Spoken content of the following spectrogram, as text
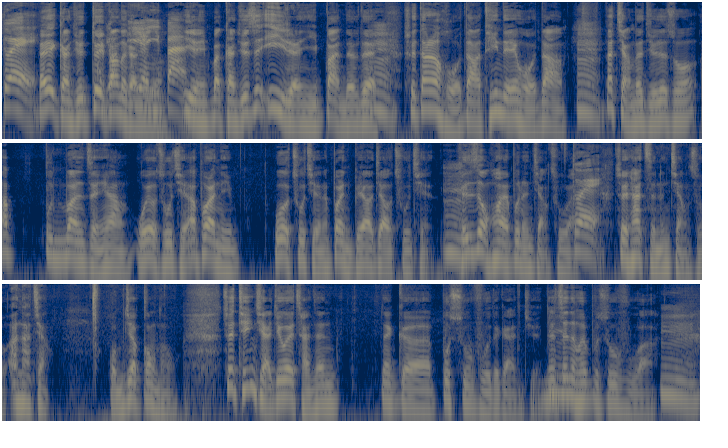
对，哎，感觉对方的感觉一人一半，一人一半，感觉是一人一半，对不对？嗯，所以当然火大，听的也火大。嗯，那讲的觉得说啊，不不然怎样，我有出钱啊，不然你我有出钱了，不然你不要叫我出钱。嗯，可是这种话也不能讲出来。对，所以他只能讲说啊，那这样我们就要共同，所以听起来就会产生。那个不舒服的感觉，那真的会不舒服啊。嗯，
